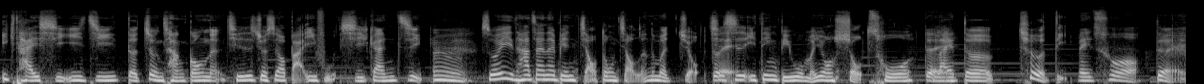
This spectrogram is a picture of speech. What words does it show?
一台洗衣机的正常功能，其实就是要把衣服洗干净。嗯，所以它在那边搅动搅了那么久，其实一定比我们用手搓来的。彻底，没错，对。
